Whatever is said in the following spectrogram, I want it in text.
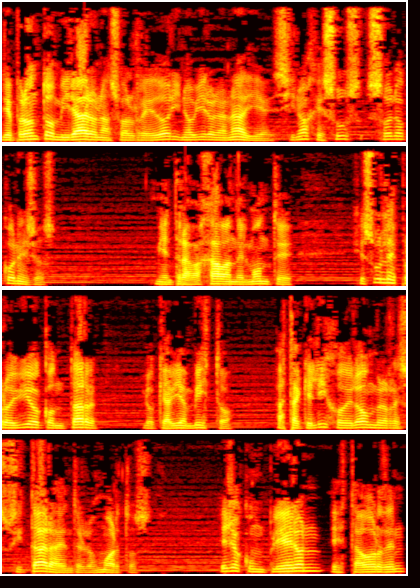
De pronto miraron a su alrededor y no vieron a nadie, sino a Jesús solo con ellos. Mientras bajaban del monte, Jesús les prohibió contar lo que habían visto, hasta que el Hijo del Hombre resucitara entre los muertos. Ellos cumplieron esta orden,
